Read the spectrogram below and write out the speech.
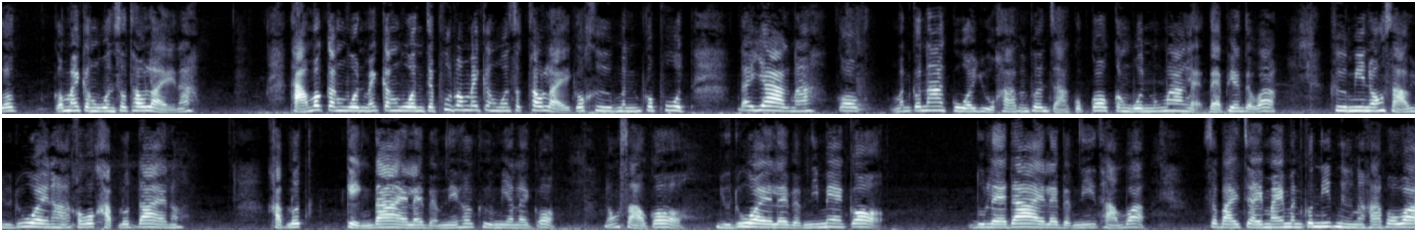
ก็ก็ไม่กังวลสักเท่าไหร่นะ ถามว่ากังวลไหมกังวล จะพูดว่าไม่กังวลสักเท่าไหร่ก็คือ มันก็พูดได้ยากนะ ก็มันก็น่ากลัวอยู่ค่ะเพื่อนๆจ๋ากบก็กังวลมากๆแหละ แต่เพียงแต่ว่า คือมีน้องสาวอยู่ด้วยนะคะเขาก็ขับรถได้เนาะขับรถเก่งได้อะไรแบบนี้ก็คือมีอะไรก็น้องสาวก็อยู่ด้วยอะไรแบบนี้แม่ก็ดูแลได้อะไรแบบนี้ถามว่าสบายใจไหมมันก็นิดนึงนะคะ เพราะว่า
